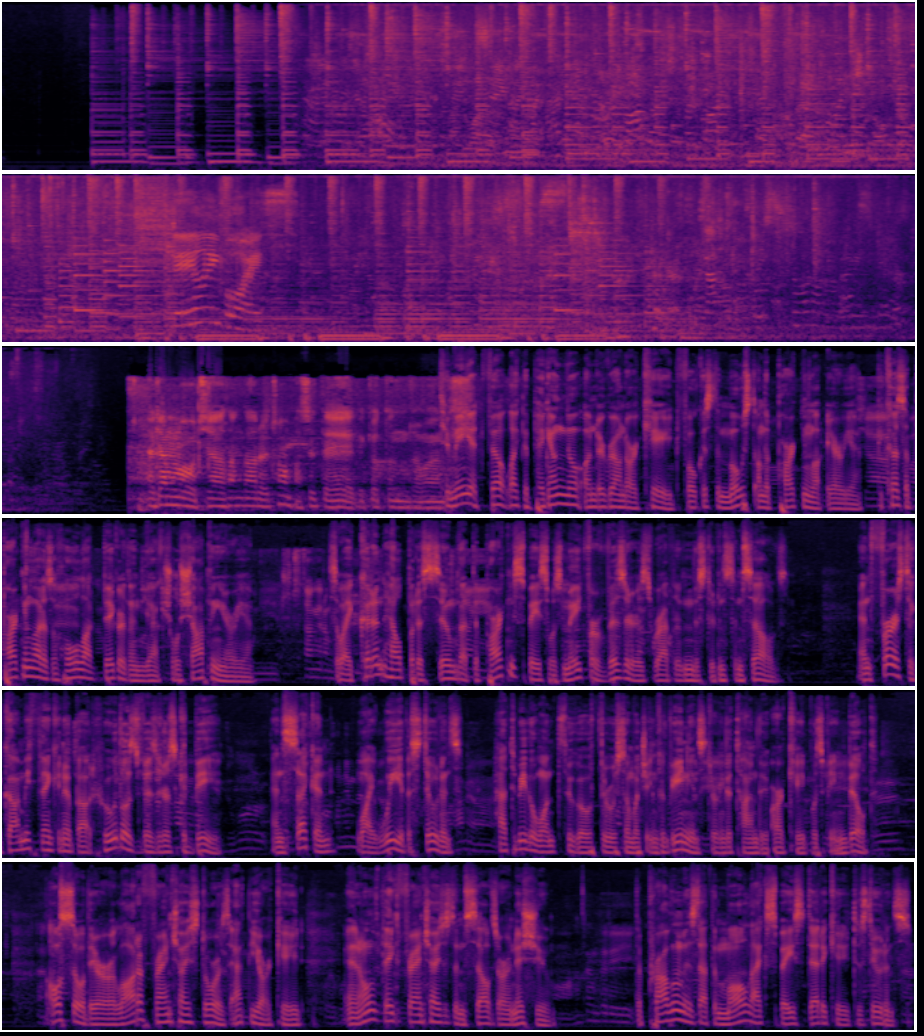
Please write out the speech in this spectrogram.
To me, it felt like the Baekyang-ro Underground Arcade focused the most on the parking lot area because the parking lot is a whole lot bigger than the actual shopping area. So I couldn't help but assume that the parking space was made for visitors rather than the students themselves. And first, it got me thinking about who those visitors could be. And second, why we, the students, had to be the ones to go through so much inconvenience during the time the arcade was being built. Also, there are a lot of franchise stores at the arcade, and I don't think franchises themselves are an issue. The problem is that the mall lacks space dedicated to students.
